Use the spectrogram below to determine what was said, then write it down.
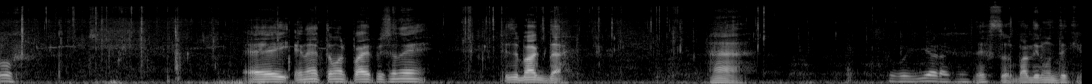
ও এই এনে তোমার পায়ের পিছনে এই যে বাগদা। হ্যাঁ। দেখছ? বালির মধ্যে কি?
